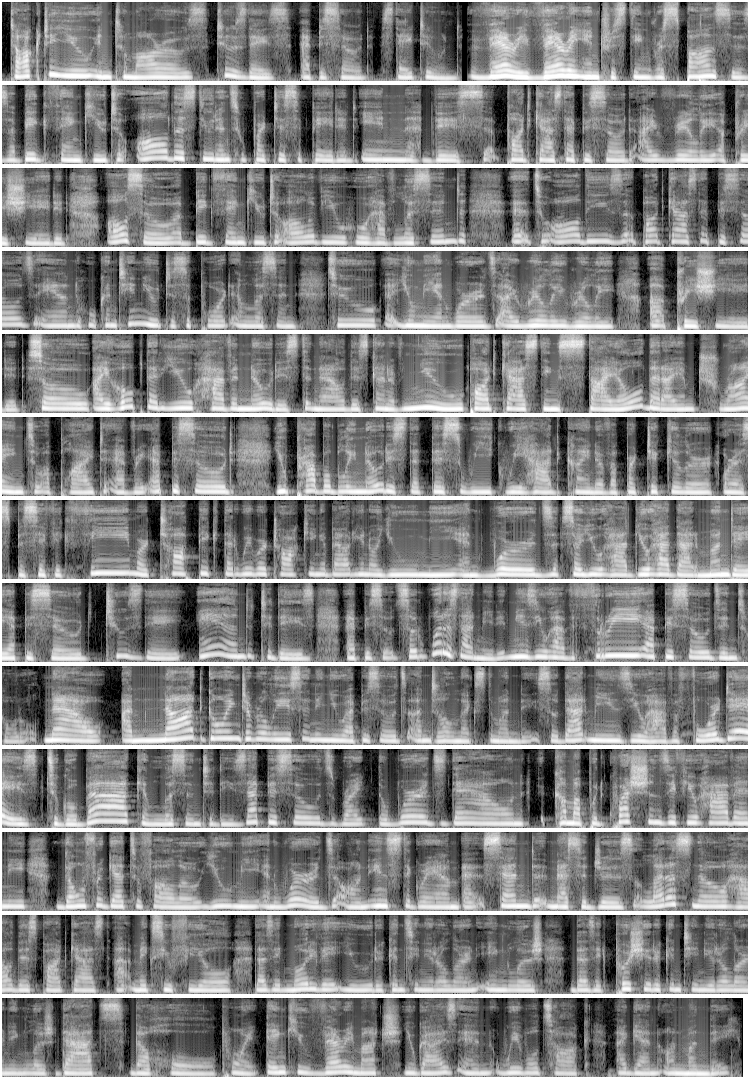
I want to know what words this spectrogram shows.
talk to you in tomorrow's Tuesday's episode. Stay tuned. Very, very interesting responses. A big thank you to all the students who participated in this podcast episode. I really appreciate it. Also, a big thank you to all of you who have listened uh, to all these podcast episodes and who continue to support and listen to uh, You, Me, and Words. I really, really appreciate it. So I hope that you haven't noticed now this kind of new podcasting style that I am trying to apply to every episode. You probably noticed that this week we had kind of a particular or a specific theme or topic that we were talking about, you know, you, me, and words. So you had you had that Monday episode, Tuesday, and today's episode. So what does that mean? It means you have three episodes in total Now, I'm not going to release any new episodes until next Monday. So that means you have four days to go back and listen to these episodes, write the words down, come up with questions if you have any. Don't forget to follow You, Me, and Words on Instagram. Uh, send messages. Let us know how this podcast uh, makes you feel. Does it motivate you to continue to learn English? Does it push you to continue to learn English? That's the whole point. Thank you very much, you guys, and we will talk again on Monday.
